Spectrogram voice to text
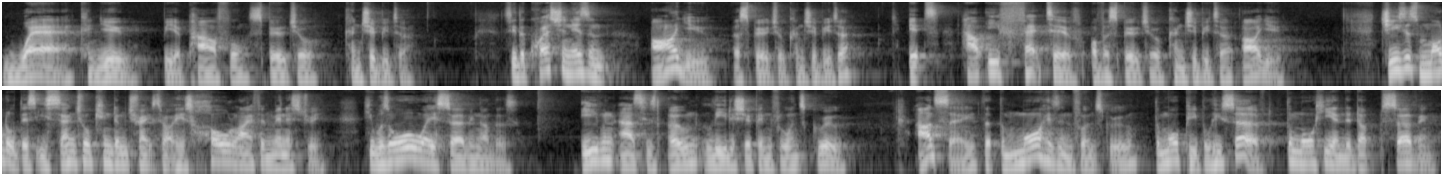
Where can you be a powerful spiritual contributor? See, the question isn't, are you a spiritual contributor? It's, how effective of a spiritual contributor are you? Jesus modeled this essential kingdom trait throughout his whole life and ministry. He was always serving others, even as his own leadership influence grew. I'd say that the more his influence grew, the more people he served, the more he ended up serving.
